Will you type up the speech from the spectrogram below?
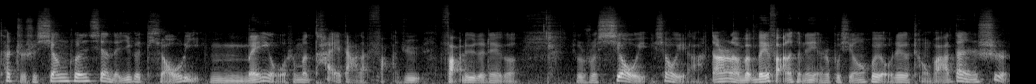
它只是香川县的一个条例，嗯，没有什么太大的法律法律的这个。就是说效益效益啊，当然了，违违反了肯定也是不行，会有这个惩罚。但是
